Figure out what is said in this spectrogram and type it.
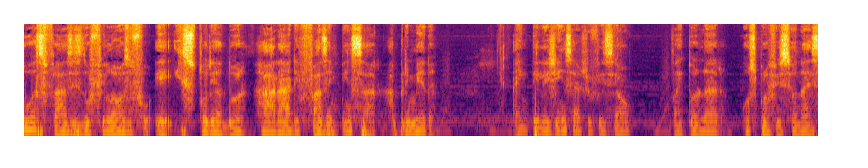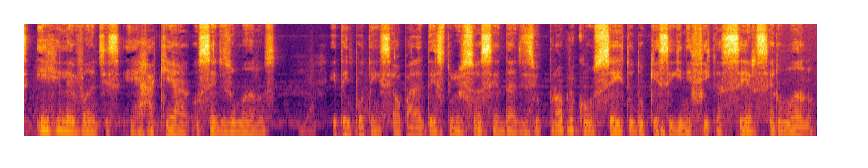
duas frases do filósofo e historiador Harari fazem pensar. A primeira, a inteligência artificial vai tornar os profissionais irrelevantes e hackear os seres humanos e tem potencial para destruir sociedades e o próprio conceito do que significa ser ser humano.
